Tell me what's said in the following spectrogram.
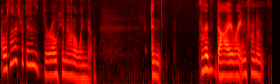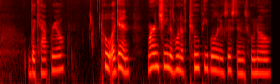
I was not expecting them to throw him out a window. And for him to die right in front of DiCaprio, who again, Martin Sheen is one of two people in existence who know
